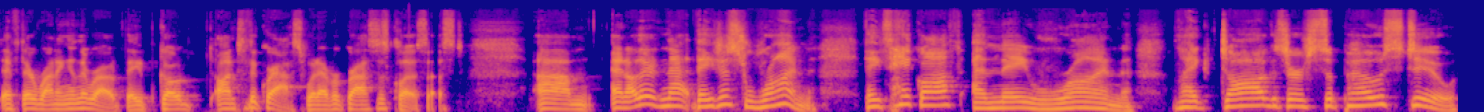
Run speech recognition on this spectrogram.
If they're running in the road, they go onto the grass, whatever grass is closest. Um, and other than that, they just run. They take off and they run like dogs are supposed to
